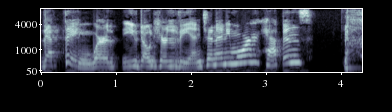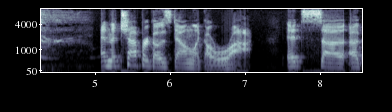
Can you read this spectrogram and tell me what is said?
that thing where you don't hear the engine anymore happens, and the chopper goes down like a rock. It's uh, a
